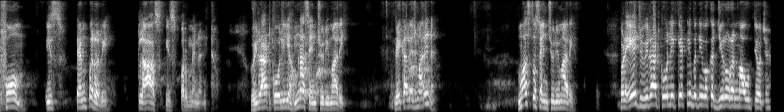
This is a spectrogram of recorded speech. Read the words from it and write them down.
Form is temporary class is permanent Virat કોહલીએ હમણાં સેન્ચુરી મારી. ગઈકાલે જ મારી ને? મસ્ત સેન્ચુરી મારી. પણ એ જ વિરાટ કોહલી કેટલી બધી વખત જીરો રનમાં આઉટ થયો છે?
